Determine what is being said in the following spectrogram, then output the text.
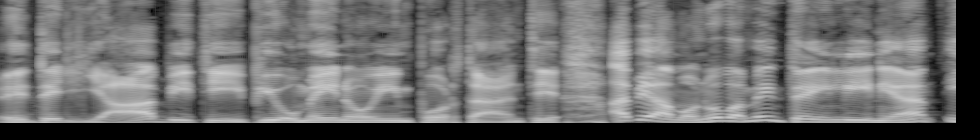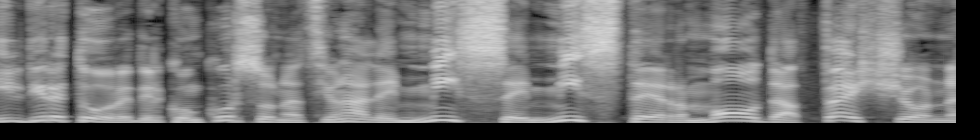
eh, degli abiti più o meno importanti. Abbiamo nuovamente in linea il direttore del concorso nazionale Miss e Mister Moda Fashion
